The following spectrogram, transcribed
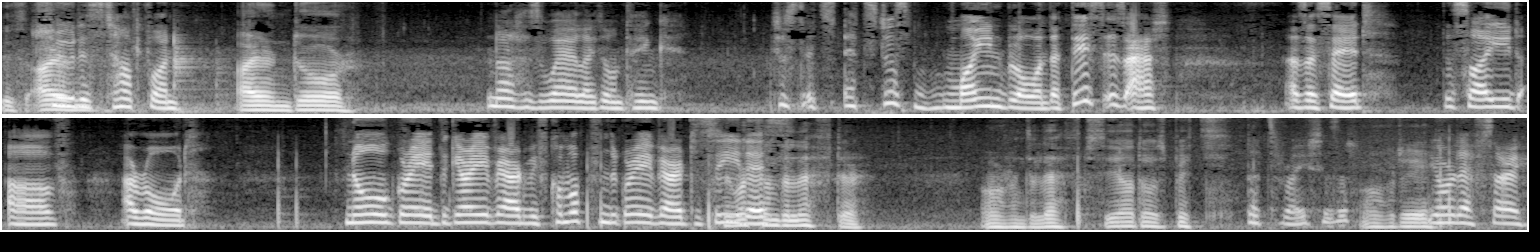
this through iron this top one. iron door. not as well i don't think just it's it's just mind-blowing that this is at as i said the side of a road no grave, the graveyard. We've come up from the graveyard to see, See this. on the left there? Over on the left. See all those bits That's right, is it? over there? Your left, sorry.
